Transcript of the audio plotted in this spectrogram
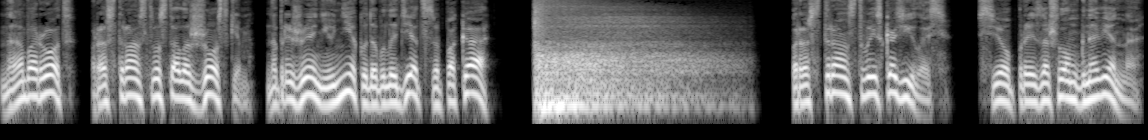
Наоборот, пространство стало жестким, напряжению некуда было деться, пока... Пространство исказилось. Все произошло мгновенно,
